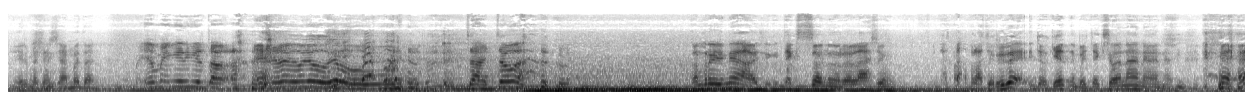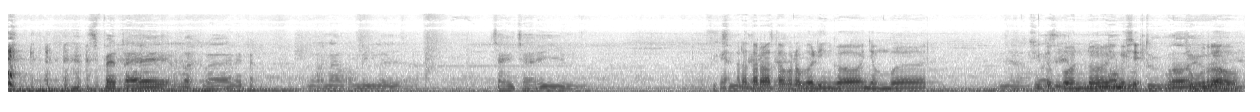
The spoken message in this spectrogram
Ini bahasa jamet kan. ya mek ngene iki tok yo yo yo jancok Kan rene ah, Jackson ora langsung tak pelajari rek joget sampai Jacksonan kan. Sepedanya wah lah ini warna-warni lo ya. Cari-cari. Rata-rata. Probolinggo, Jember, Iya. situ Bondo iku sih Duro.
